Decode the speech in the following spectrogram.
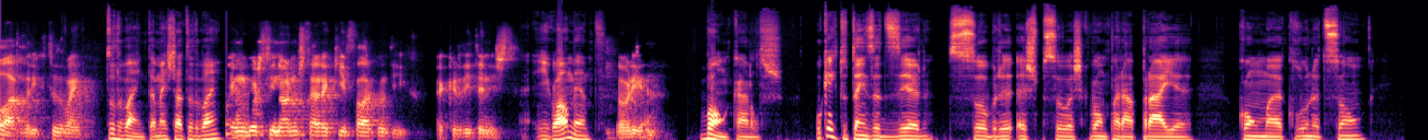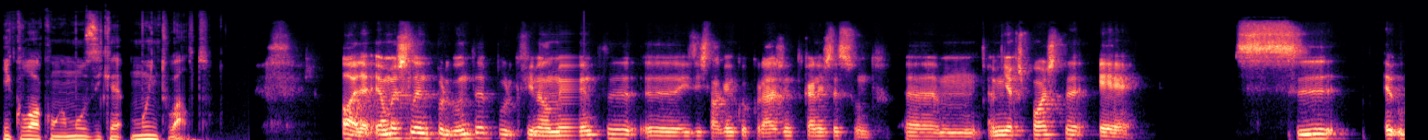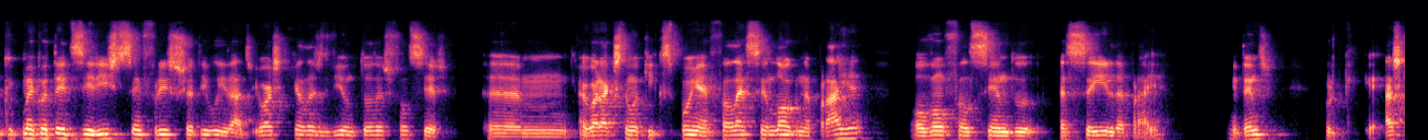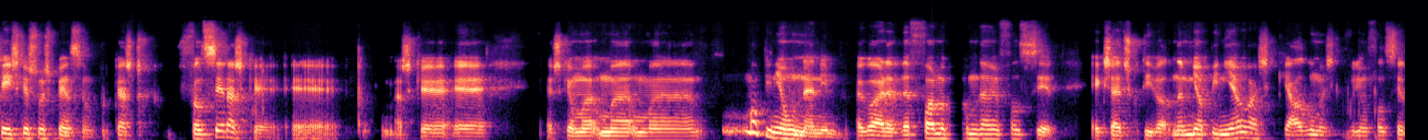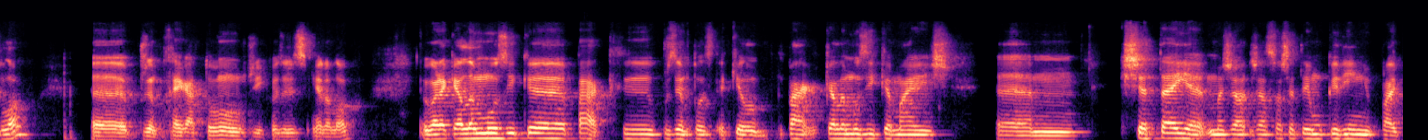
Olá, Rodrigo, tudo bem? tudo bem? Também está tudo bem? É um gosto enorme estar aqui a falar contigo. Acredita nisto. Igualmente. Obrigado. Bom, Carlos, o que é que tu tens a dizer sobre as pessoas que vão para a praia com uma coluna de som e colocam a música muito alto? Olha, é uma excelente pergunta porque finalmente eh, existe alguém com a coragem de tocar neste assunto. Ahm, a minha resposta é se como é que eu tenho de dizer isto sem ferir suscetibilidades? Eu acho que elas deviam todas falecer. Agora a questão aqui que se põe é falecem logo na praia ou vão falecendo a sair da praia? Entendes? Porque acho que é isto que as pessoas pensam, porque acho que falecer acho que é, é- acho que é, é- acho que é uma, uma, uma, uma opinião unânime. Agora, da forma como devem falecer, é que já é discutível. Na minha opinião, acho que há algumas que deveriam falecer logo, Uh, por exemplo, regatons e coisas assim, era logo. Agora, aquela música, pá, que, por exemplo, aquele, pá, aquela música mais um, que chateia, mas já, já só chateia um bocadinho, pá,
